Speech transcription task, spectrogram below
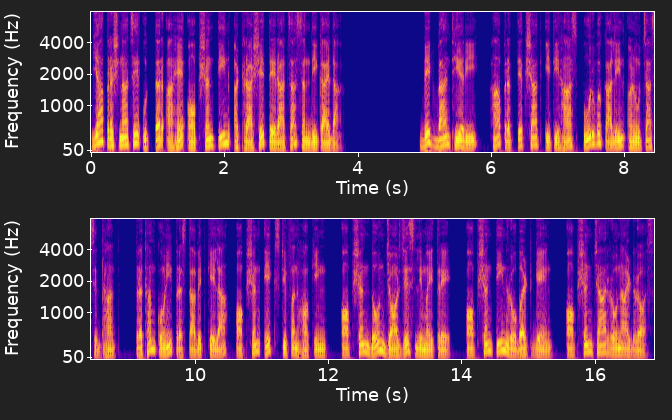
या प्रश्नाचे उत्तर आहे ऑप्शन तीन अठराशे तेराचा संधी कायदा. बिग बॅन थिअरी हा प्रत्यक्षात इतिहास पूर्वकालीन अणूचा सिद्धांत. प्रथम कोणी प्रस्तावित केला? ऑप्शन एक स्टीफन हॉकिंग. ऑप्शन दोन जॉर्जेस लिमैत्रे. ऑप्शन तीन रॉबर्ट गेन. ऑप्शन चार रोनाल्ड रॉस.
